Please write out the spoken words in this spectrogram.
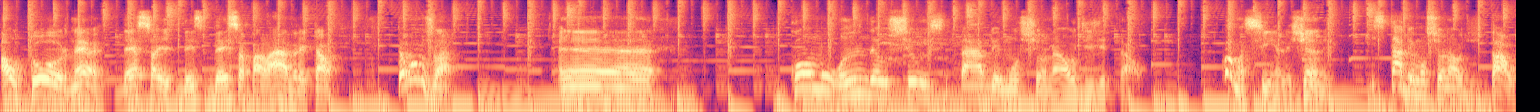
autor, né, dessa, desse, dessa palavra e tal. Então vamos lá. É... Como anda o seu estado emocional digital? Como assim, Alexandre? Estado emocional digital?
